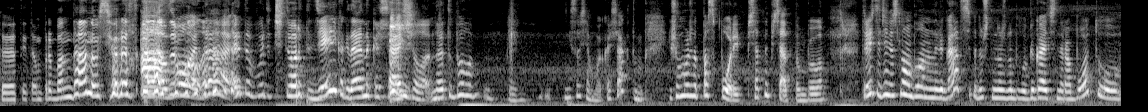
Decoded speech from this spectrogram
э, ты там про бандану все рассказывала. А, вот, да, это будет четвертый день, когда я накосячила. Но это было, не совсем мой косяк, там еще можно поспорить, 50 на 50 там было. Третий день я снова была на навигации, потому что нужно было убегать на работу,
